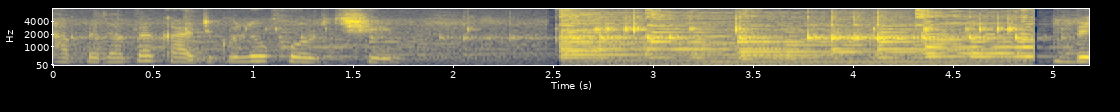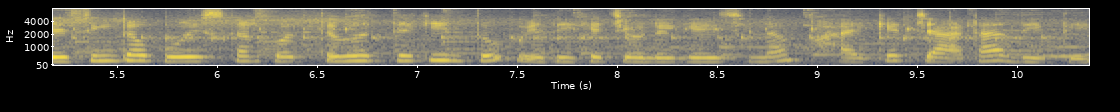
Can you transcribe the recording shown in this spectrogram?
ধাপে ধাপে কাজগুলো করছি। বেসিনটা পরিষ্কার করতে করতে কিন্তু ওইদিকে চলে গিয়েছিলাম ভাইকে চাটা দিতে।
